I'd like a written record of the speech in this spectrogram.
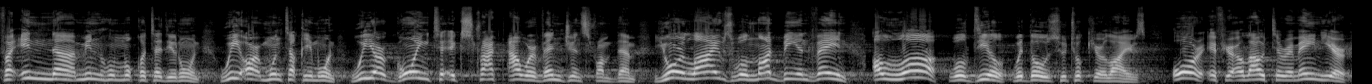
فَإِنَّا مِنْهُمْ مُقْتَدِرُونَ We are muntaqimun. We are going to extract our vengeance from them. Your lives will not be in vain. Allah will deal with those who took your lives. Or if you're allowed to remain here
